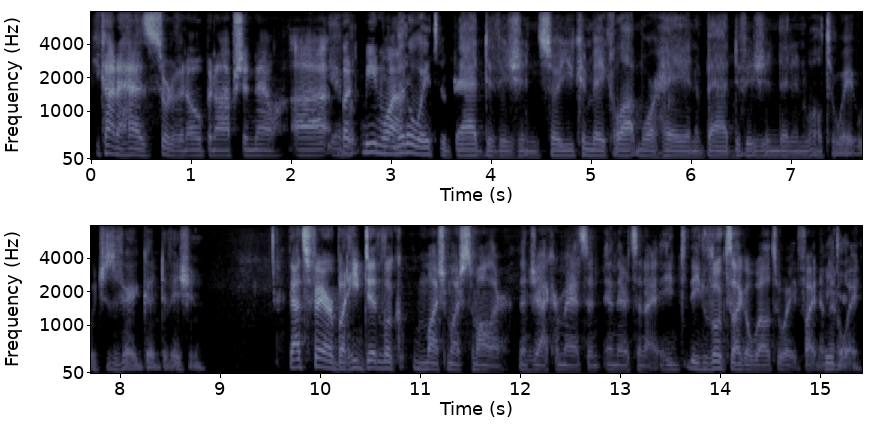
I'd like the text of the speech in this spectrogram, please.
he kind of has sort of an open option now. Uh, yeah, but, but, meanwhile, middleweight's a bad division, so you can make a lot more hay in a bad division than in welterweight, which is a very good division. That's fair, but he did look much, much smaller than Jack Hermansson in there tonight. He, he looked like a welterweight fighting a middleweight.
